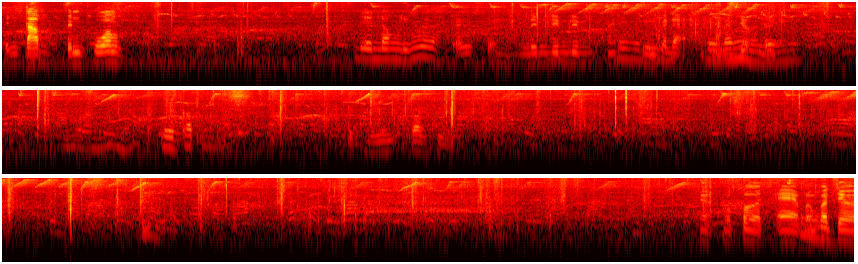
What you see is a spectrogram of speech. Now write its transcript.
เป็นตับเป็นพวง เดินลองลิงเลยริมริมริมกินก็ได้เดินลงเดินเดินครับตั้งคือเนี่ยพอเปิดแอบมันก็เจอ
